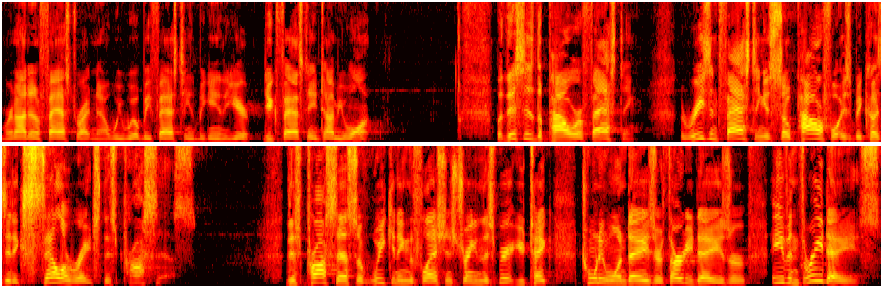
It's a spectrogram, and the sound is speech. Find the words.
we're not in a fast right now. We will be fasting at the beginning of the year. You can fast anytime you want. But this is the power of fasting. The reason fasting is so powerful is because it accelerates this process this process of weakening the flesh and strengthening the spirit, you take 21 days or 30 days or even three days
